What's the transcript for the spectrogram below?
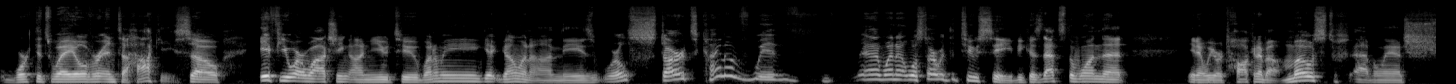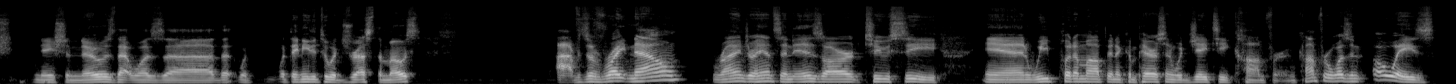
worked its way over into hockey. So, if you are watching on YouTube, why don't we get going on these? We'll start kind of with, eh, why not? We'll start with the 2C because that's the one that, you know, we were talking about most. Avalanche Nation knows that was uh, that what, what they needed to address the most. As of right now, Ryan Johansen is our 2C and we put him up in a comparison with JT Compher. And Compher wasn't always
